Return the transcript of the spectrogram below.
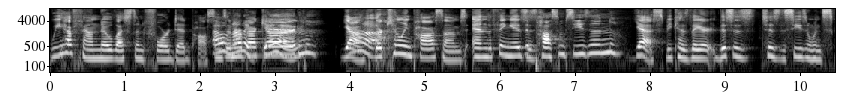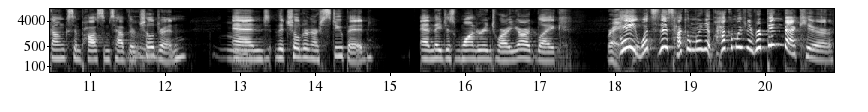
we have found no less than four dead possums in our Oh, backyard. again. Yeah, Ah. they're killing possums, and the thing is, Is is possum season? Yes, because they're this is tis the season when skunks and possums have Mm. their children, and the children are stupid, and they just wander into our yard like, Right. "Hey, what's this? How come we're ne- how come we've never been back here?"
